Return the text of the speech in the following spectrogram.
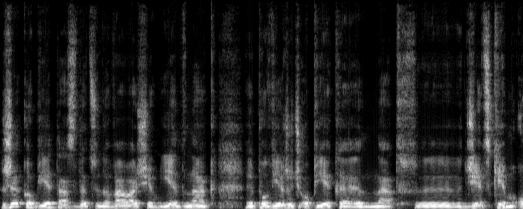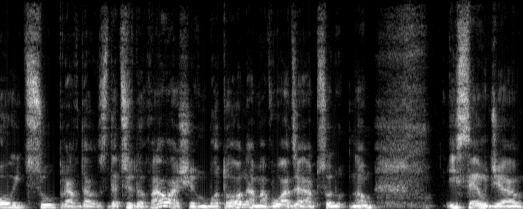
że kobieta zdecydowała się jednak y, powierzyć opiekę nad y, dzieckiem ojcu, prawda? Zdecydowała się, bo to ona ma władzę absolutną. I sędzia,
